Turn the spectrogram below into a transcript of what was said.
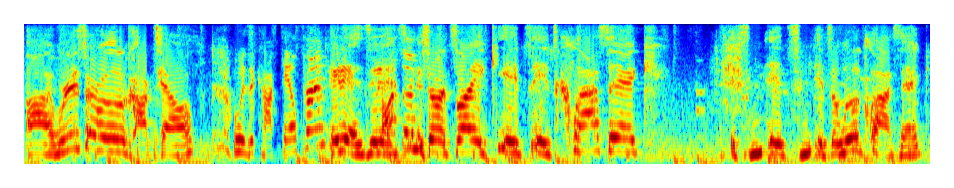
Uh, we're gonna start with a little cocktail. oh is it cocktail time It is. It is. Awesome. So it's like it's it's classic. It's it's it's a little classic,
